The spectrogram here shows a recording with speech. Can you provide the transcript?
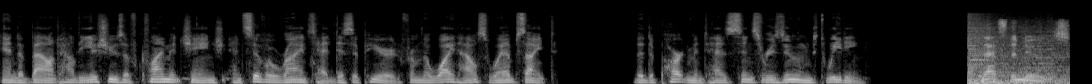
and about how the issues of climate change and civil rights had disappeared from the White House website. The department has since resumed tweeting. That's the news.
